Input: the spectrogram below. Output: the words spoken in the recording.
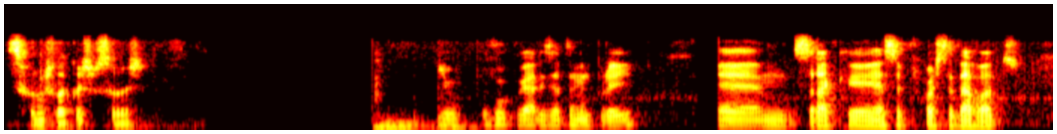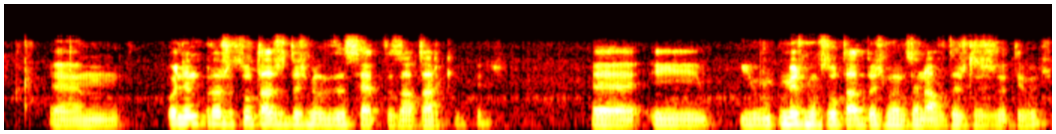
se formos falar com as pessoas. Eu vou pegar exatamente por aí. Um, será que essa proposta dá votos? Um, olhando para os resultados de 2017 das autárquicas uh, e, e, o mesmo resultado de 2019 das legislativas,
